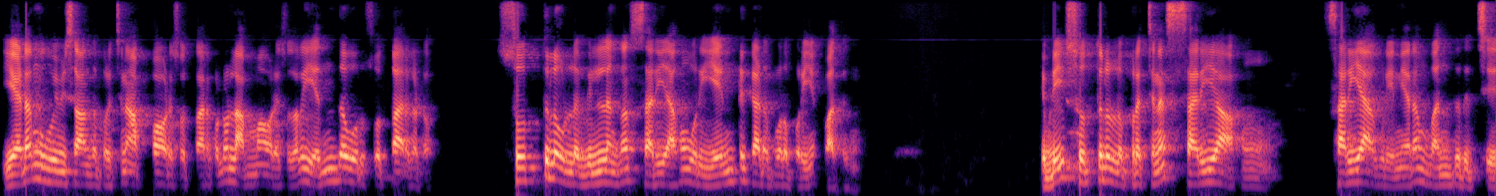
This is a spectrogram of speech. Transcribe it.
இடம் பூமி சார்ந்த பிரச்சனை அப்பாவுடைய சொத்தா இருக்கட்டும் இல்ல அம்மாவுடைய சொத்தா எந்த ஒரு சொத்தா இருக்கட்டும் சொத்துல உள்ள வில்லங்கம் சரியாகும். ஒரு எண்டு கடை போட போறீங்க பாத்துக்கோங்க. இப்படி சொத்துல உள்ள பிரச்சனை சரியாகும். சரியாகக்கூடிய நேரம் வந்துருச்சு.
